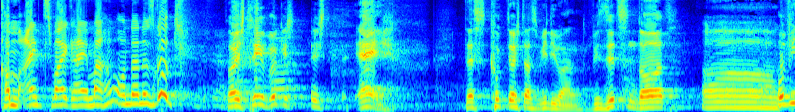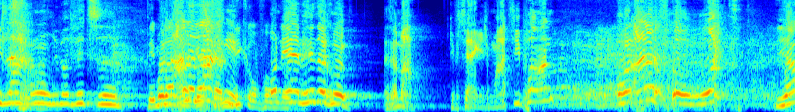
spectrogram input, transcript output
komm, ein, zwei kann ich machen und dann ist gut. So, ich trinke wirklich, ich, ey, Das, guckt euch das Video an. Wir sitzen dort Oh, und wir lachen über Witze. Dem und alle lachen. Und er im Hintergrund. Sag mal, gibt's hier eigentlich Marzipan? Und alle so, what? ja,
